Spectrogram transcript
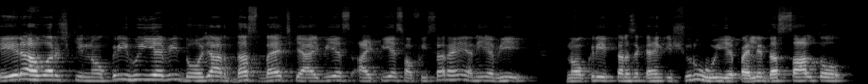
तेरह वर्ष की नौकरी हुई है अभी 2010 बैच के आईबीएस आईपीएस ऑफिसर हैं, यानी अभी नौकरी एक तरह से कहें कि शुरू हुई है, पहले 10 साल तो।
